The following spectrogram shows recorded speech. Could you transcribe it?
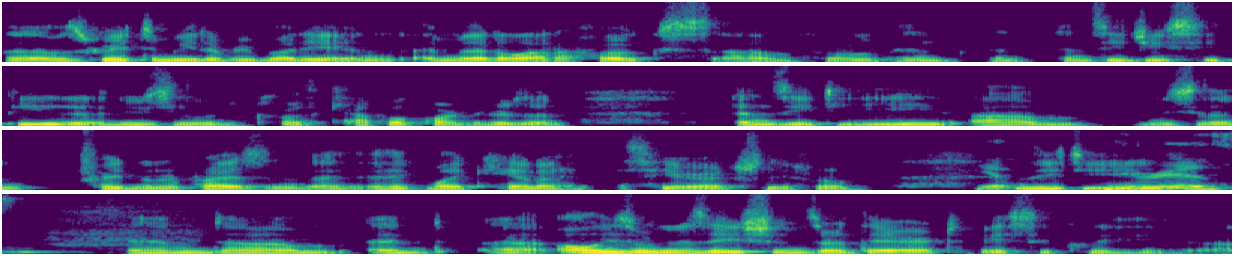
it was great to meet everybody. And I met a lot of folks um, from N N NZGCP, the New Zealand Growth Capital Partners, and NZTE, um, New Zealand Trade Enterprise, and I, I think Mike Hanna is here actually from yep, NZTE. Here he is and um, and uh, all these organizations are there to basically uh,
